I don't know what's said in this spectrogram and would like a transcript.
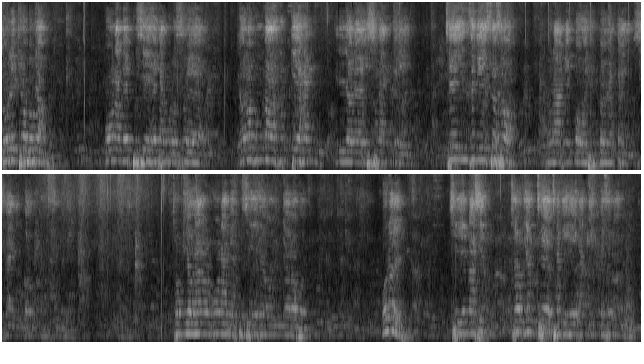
돌이켜보면 호남FC 회장으로서의 여러분과 함께한 1년의 시간들이 제 인생에 있어서 보람 있고 행복했던 시간인 것 같습니다. 존경하는 호남FC 회원 여러분 오늘 취임하신 정형채 차기 회장님께서는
